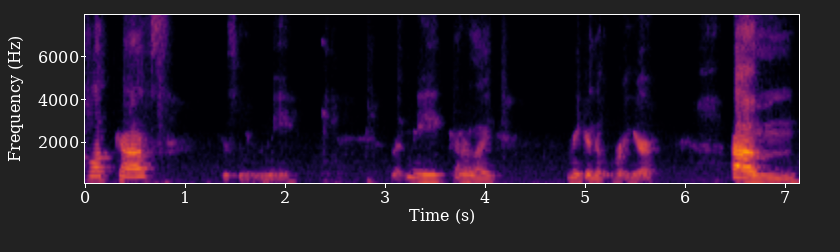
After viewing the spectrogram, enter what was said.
podcast. Just me let me kind of like make a note right here. Um,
